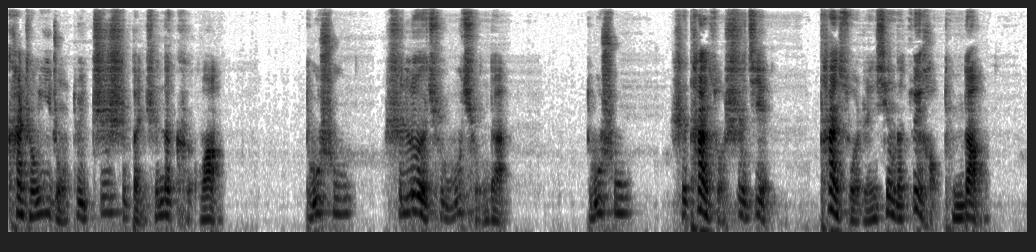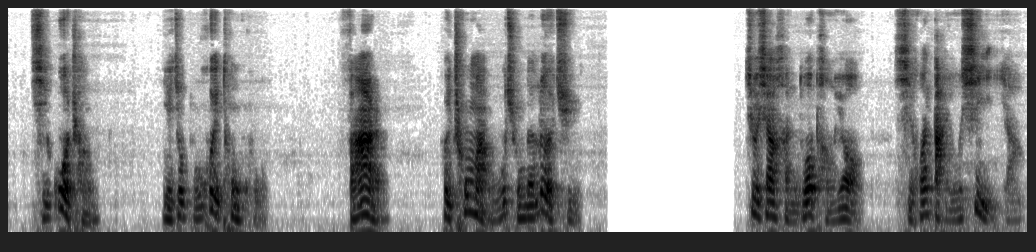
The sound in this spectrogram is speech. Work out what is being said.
看成一种对知识本身的渴望，读书是乐趣无穷的，读书是探索世界、探索人性的最好通道，其过程也就不会痛苦，反而会充满无穷的乐趣。就像很多朋友喜欢打游戏一样，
